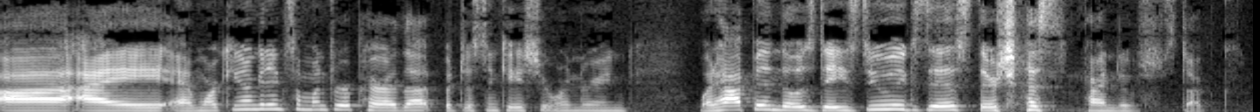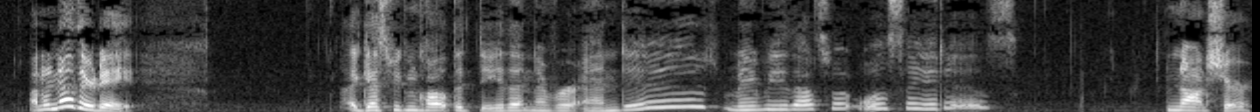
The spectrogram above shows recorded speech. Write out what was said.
Uh, I am working on getting someone to repair that, but just in case you're wondering what happened, those days do exist. They're just kind of stuck on another day. I guess we can call it the day that never ended. Maybe that's what we'll say it is. Not sure.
